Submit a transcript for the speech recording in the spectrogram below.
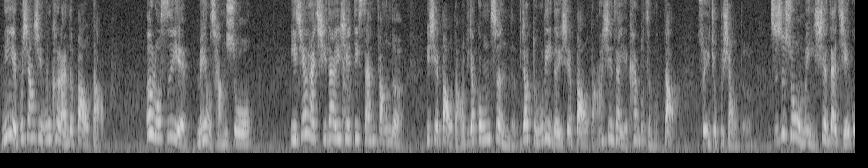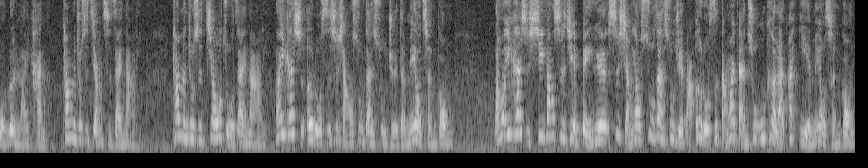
你也不相信乌克兰的报道，俄罗斯也没有常说。以前还期待一些第三方的一些报道，比较公正的、比较独立的一些报道，现在也看不怎么到，所以就不晓得。只是说我们以现在结果论来看，他们就是僵持在那里，他们就是焦灼在那里。那一开始俄罗斯是想要速战速决的，没有成功。然后一开始西方世界、北约是想要速战速决，把俄罗斯赶快赶出乌克兰，啊，也没有成功。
